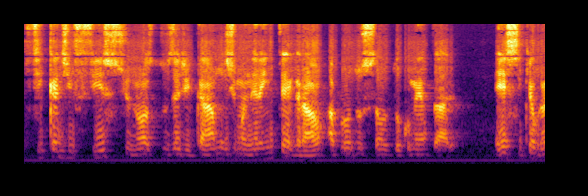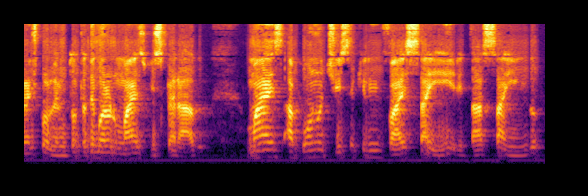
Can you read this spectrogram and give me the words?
fica difícil nós nos dedicarmos de maneira integral à produção do documentário. Esse que é o grande problema. Então está demorando mais do que esperado, mas a boa notícia é que ele vai sair, ele está saindo.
